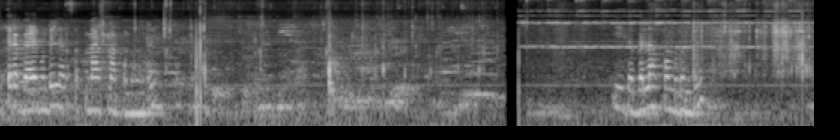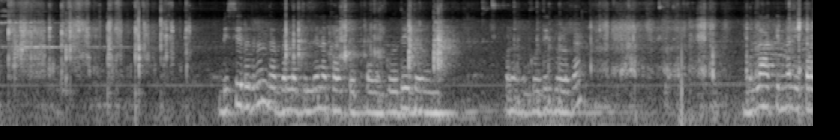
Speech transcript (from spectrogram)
ಈ ಥರ ಬೇಳೆ ಗುಂಡಿಲ್ಲ, ಸ್ವಲ್ಪ ಮ್ಯಾಶ್ ಮಾಡ್ಕೊಂಡ್ರಿ ಈಗ ಬೆಲ್ಲ ಹಾಕೊಂಡ್ಬಿಡ್ರಿ ಬಿಸಿ ಇರೋದ್ರಿಂದ ಬೆಲ್ಲ ಜಲ್ದಿನ ಕಳಿಸ್ಬಿಡ್ತಾರೆ ಗೋಧಿ ಒಳಗೆ ಗೋಧಿ ಒಳಗೆ ಬೆಲ್ಲ ಹಾಕಿದ್ಮೇಲೆ ಈ ಥರ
